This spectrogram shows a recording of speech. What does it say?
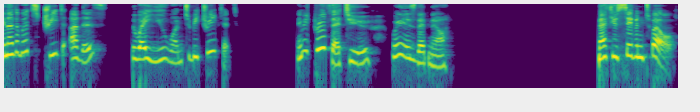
In other words, treat others the way you want to be treated. Let me prove that to you. Where is that now? Matthew 7:12.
